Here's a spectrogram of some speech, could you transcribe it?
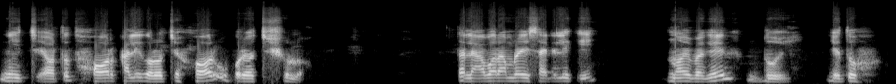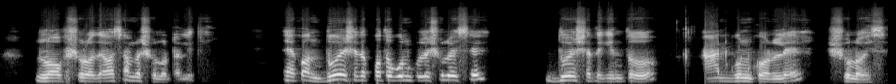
নিচে, অর্থাৎ হর খালি ঘর হচ্ছে হর, উপরে হচ্ছে ষোলো। তাহলে আবার আমরা এই সাইডে লিখি নয় ভাগের দুই। যেহেতু লব ষোলো দেওয়া আছে, আমরা ষোলোটা লিখি। এখন দুইয়ের সাথে কত গুণ করলে ষোলো হয়েছে? দুইয়ের সাথে কিন্তু আট গুণ করলে ষোলো হয়েছে।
